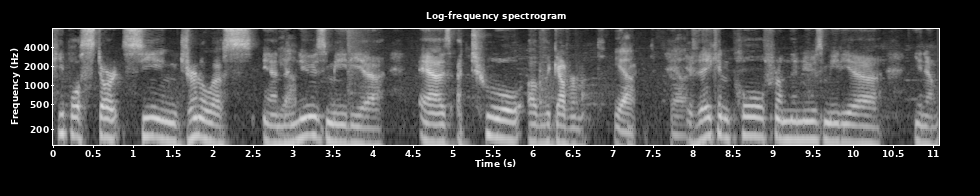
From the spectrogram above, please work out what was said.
people start seeing journalists and yeah. the news media as a tool of the government. Yeah. yeah. If they can pull from the news media you know,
